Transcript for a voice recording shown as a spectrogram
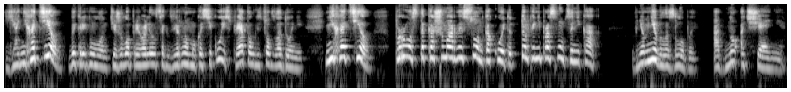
«Я не хотел!» — выкрикнул он, тяжело привалился к дверному косяку и спрятал лицо в ладони. «Не хотел! Просто кошмарный сон какой-то, только не проснуться никак!» В нем не было злобы, одно отчаяние.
